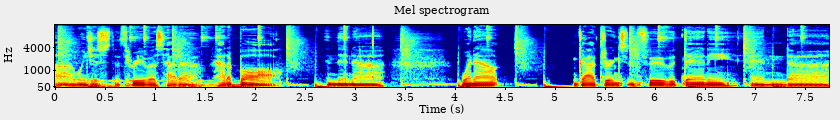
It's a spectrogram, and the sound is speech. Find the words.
Uh, we just the three of us had a had a ball and then uh, went out, got drinks and food with Danny, and uh,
